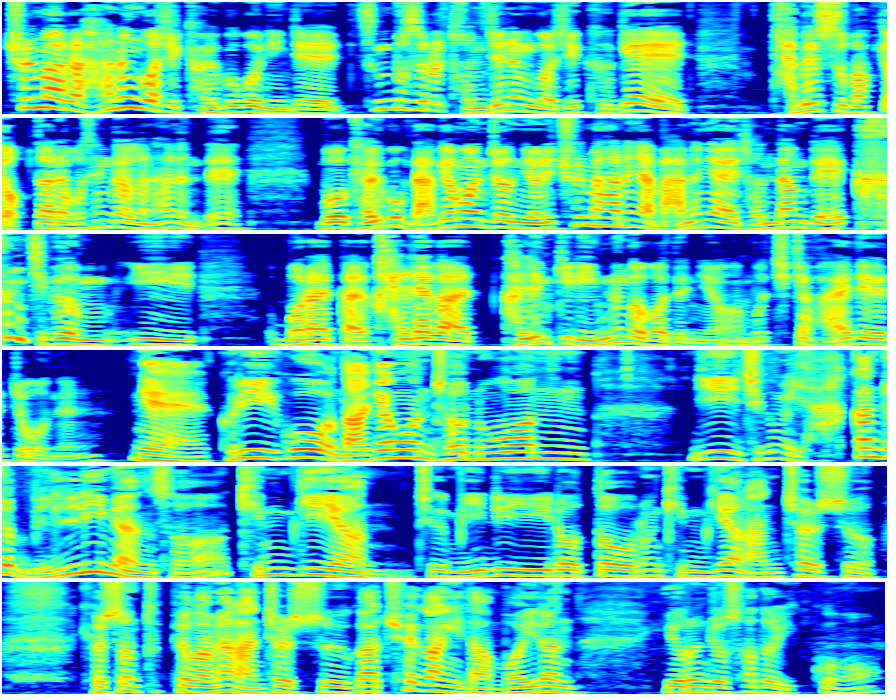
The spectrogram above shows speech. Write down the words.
출마를 하는 것이 결국은 이제 승부수를 던지는 것이 그게 답일 수밖에 없다라고 생각은 하는데 뭐 결국 나경원 전 의원이 출마하느냐 마느냐의 전당대회 큰 지금 이 뭐랄까요 갈래가 갈림길이 있는 거거든요. 뭐 지켜봐야 되겠죠 오늘. 예. 그리고 나경원 전 의원 이 지금 약간 좀 밀리면서 김기현 지금 1위로 떠오른 김기현 안철수 결선 투표 가면 안철수가 최강이다. 뭐 이런 여론조사도 있고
